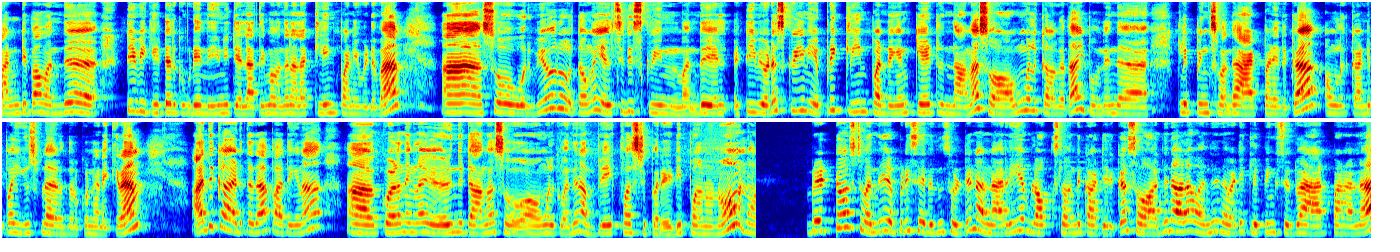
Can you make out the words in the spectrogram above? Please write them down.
கண்டிப்பாக வந்து டிவி கிட்ட இருக்கக்கூடிய இந்த யூனிட் எல்லாத்தையுமே வந்து நல்லா க்ளீன் பண்ணி விடுவேன். ஸோ ஒரு வியூவர் ஒருத்தவங்க எல்சிடி ஸ்க்ரீன் வந்து எல் டிவியோட ஸ்க்ரீன் எப்படி க்ளீன் பண்ணுறீங்கன்னு கேட்டிருந்தாங்க. ஸோ அவங்களுக்காக தான் இப்போ வந்து இந்த கிளிப்பிங்ஸ் வந்து ஆட் பண்ணியிருக்கேன். அவங்களுக்கு கண்டிப்பாக யூஸ்ஃபுல்லாக இருந்திருக்கும்னு நினைக்கிறேன். அதுக்கு அடுத்ததாக பார்த்தீங்கன்னா குழந்தைங்களாம் எழுந்துட்டாங்க. ஸோ அவங்களுக்கு வந்து நான் பிரேக்ஃபாஸ்ட் இப்போ ரெடி பண்ணணும். நான் பிரெட் டோஸ்ட் வந்து எப்படி செய்கிறதுன்னு சொல்லிட்டு நான் நிறைய பிளாக்ஸில் வந்து காட்டியிருக்கேன். ஸோ அதனால வந்து இந்த வாட்டி கிளிப்பிங்ஸ் எதுவும் ஆட் பண்ணலை.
